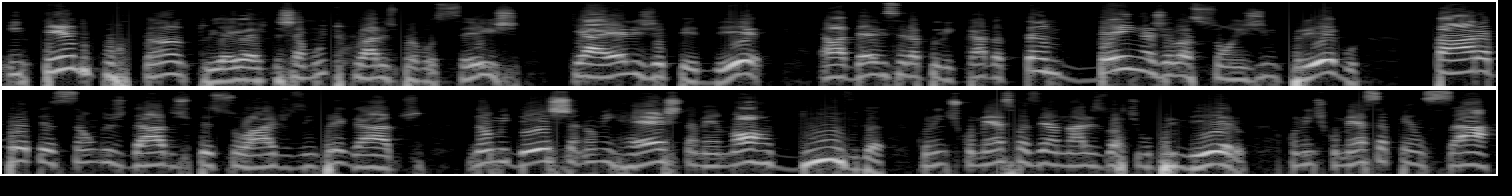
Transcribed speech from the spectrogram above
Entendo, portanto, e aí eu deixar muito claro isso para vocês, que a LGPD ela deve ser aplicada também às relações de emprego para a proteção dos dados pessoais dos empregados. Não me deixa, não me resta a menor dúvida, quando a gente começa a fazer análise do artigo 1 quando a gente começa a pensar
